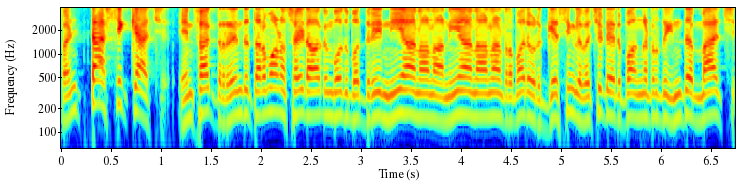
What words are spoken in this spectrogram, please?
ஃபென்டாஸ்டிக் கேட்ச் இன்ஃபேக்ட் ரெண்டு தரமான சைடு ஆகும்போது பத்ரி நீயா நானா நீயா நானான்ற மாதிரி ஒரு கெஸ்ஸிங்கில் வச்சுட்டே இருப்பாங்கன்றது இந்த மேட்ச்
